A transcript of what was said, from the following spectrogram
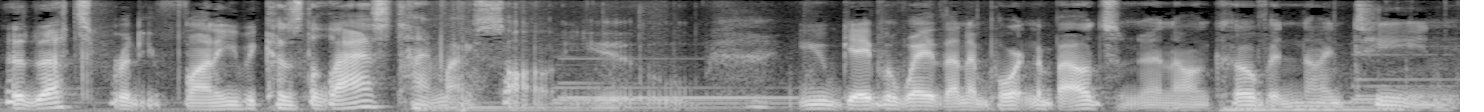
That's pretty funny because the last time I saw you, you gave away that important announcement on COVID 19.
